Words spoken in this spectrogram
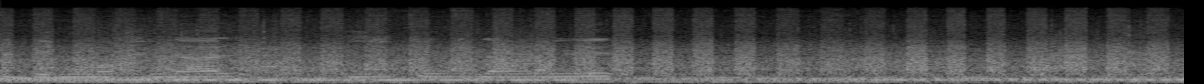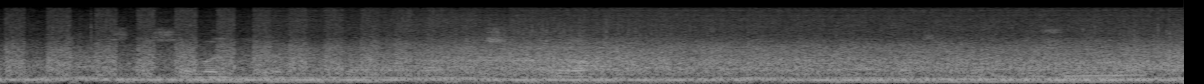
le dénouement final, 18 minutes d'arrivée. Est-ce que ça va le faire Je sais pas. Toujours.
